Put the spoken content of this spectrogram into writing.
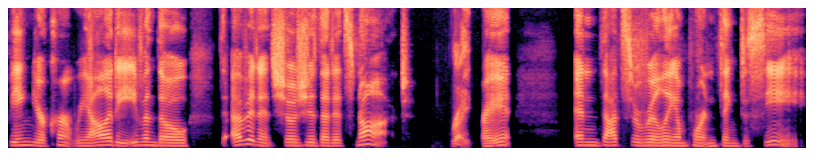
being your current reality, even though the evidence shows you that it's not. Right. Right. And that's a really important thing to see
